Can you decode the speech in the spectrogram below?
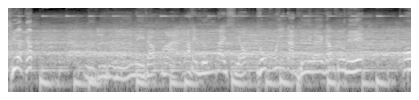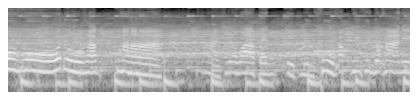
เชือกครับอื้อหือนี่ครับมาได้ลุ้นได้เสียวทุกวินาทีเลยครับคู่นี้ โอ้โหดูครับมามาเชื่อว่าเป็นอีกหนึ่งคู่ครับที่ขึ้นยกห้านี่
